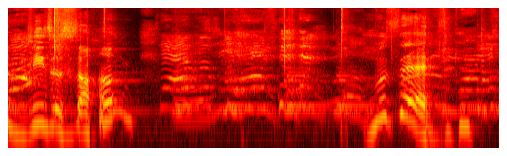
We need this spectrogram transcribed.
Not Jesus' song. What's that?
